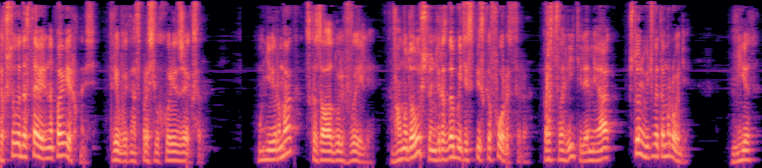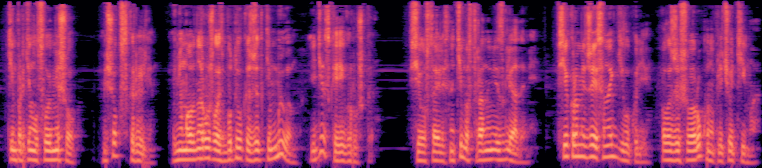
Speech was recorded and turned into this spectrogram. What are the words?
«Так что вы доставили на поверхность?» – требовательно спросил Хори Джексон. «Универмаг?» – сказал Адольф Вейли. «Вам удалось что-нибудь раздобыть из списка Форестера? Растворитель, аммиак? Что-нибудь в этом роде?» «Нет», – Тим протянул свой мешок. Мешок вскрыли. В нем обнаружилась бутылка с жидким мылом и детская игрушка. Все уставились на Тима странными взглядами. Все, кроме Джейсона Гилкуди, положившего руку на плечо Тима.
